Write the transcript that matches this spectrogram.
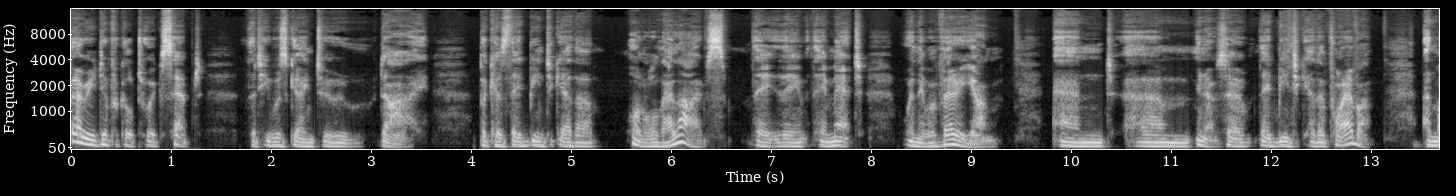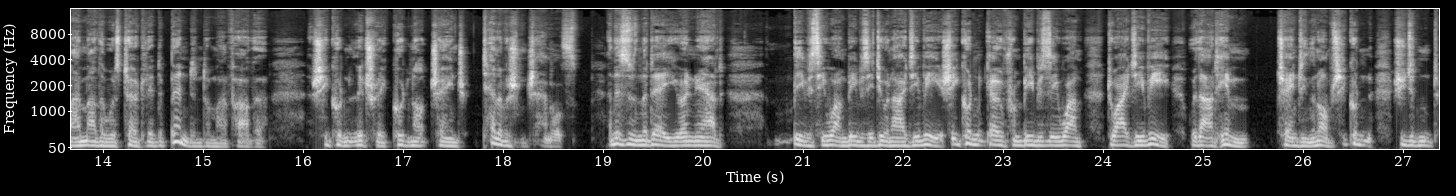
very difficult to accept that he was going to die, because they'd been together all their lives. They, they, they met when they were very young. And, um, you know, so they'd been together forever. And my mother was totally dependent on my father. She couldn't literally could not change television channels. And this was in the day you only had BBC One, BBC Two, and ITV. She couldn't go from BBC One to ITV without him changing the knob. She couldn't. She didn't.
